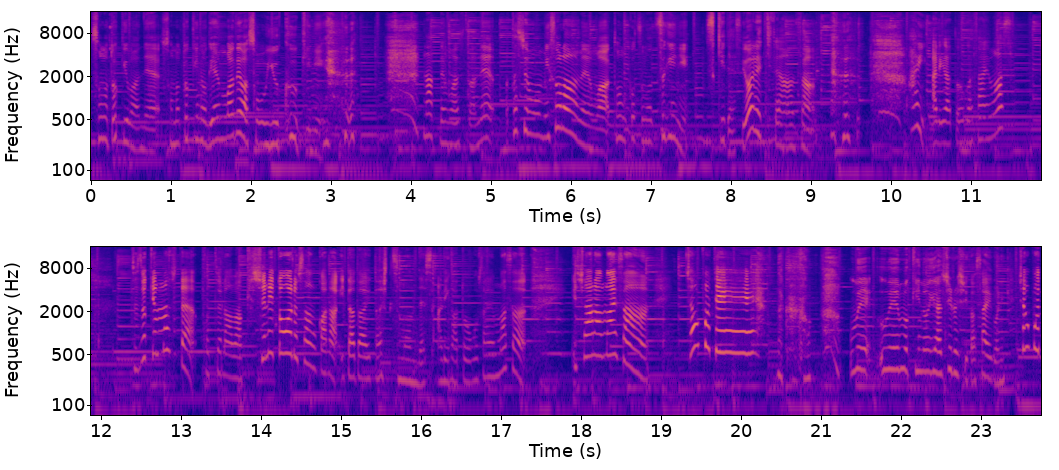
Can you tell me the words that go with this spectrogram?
その時はねその時の現場ではそういう空気に なってましたね。私も味噌ラーメンは豚骨の次に好きですよ歴史庵さん。はいありがとうございます。続きましてこちらはキシリトールさんからいただいた質問です。ありがとうございます。石原舞さんチャンポテー。なんかこう上上向きの矢印が最後にチャンポテ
